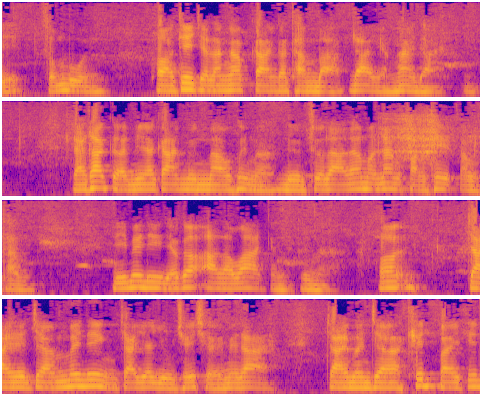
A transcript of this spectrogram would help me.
ติสมบูรณ์ พอที่จะระงับการกระทำบาปได้อย่างง่ายดายแต่ถ้าเกิดมีอาการมึนเมาขึ้นมาดื่มสุราแล้วมานั่งฟังเทศฟังธรรมดีไม่ดีเดี๋ยวก็อารวาสกันขึ้นมา เพราะใจจะไม่นิ่งใจจะอยู่เฉยๆไม่ได้ ใจมันจะคิดไปคิด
